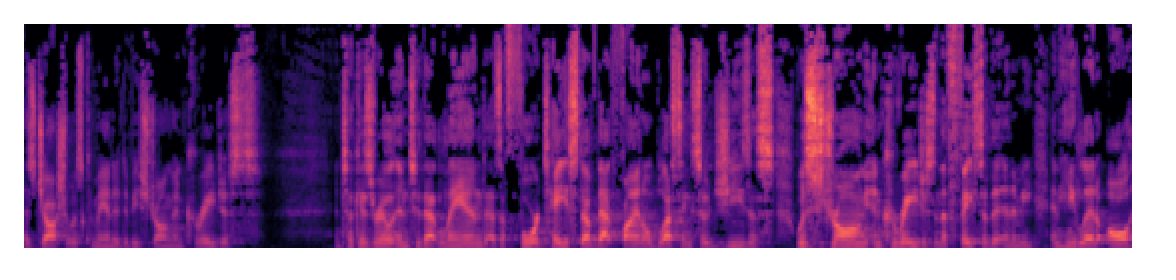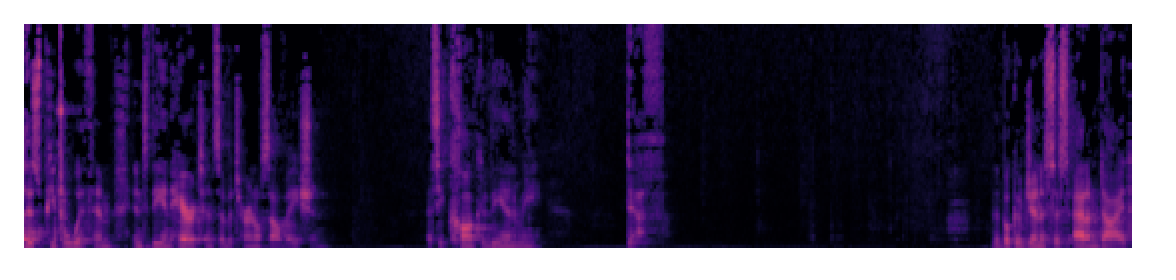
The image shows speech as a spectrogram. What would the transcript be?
As Joshua was commanded to be strong and courageous and took Israel into that land as a foretaste of that final blessing. So Jesus was strong and courageous in the face of the enemy, and he led all his people with him into the inheritance of eternal salvation as he conquered the enemy, death. In the book of Genesis, Adam died.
